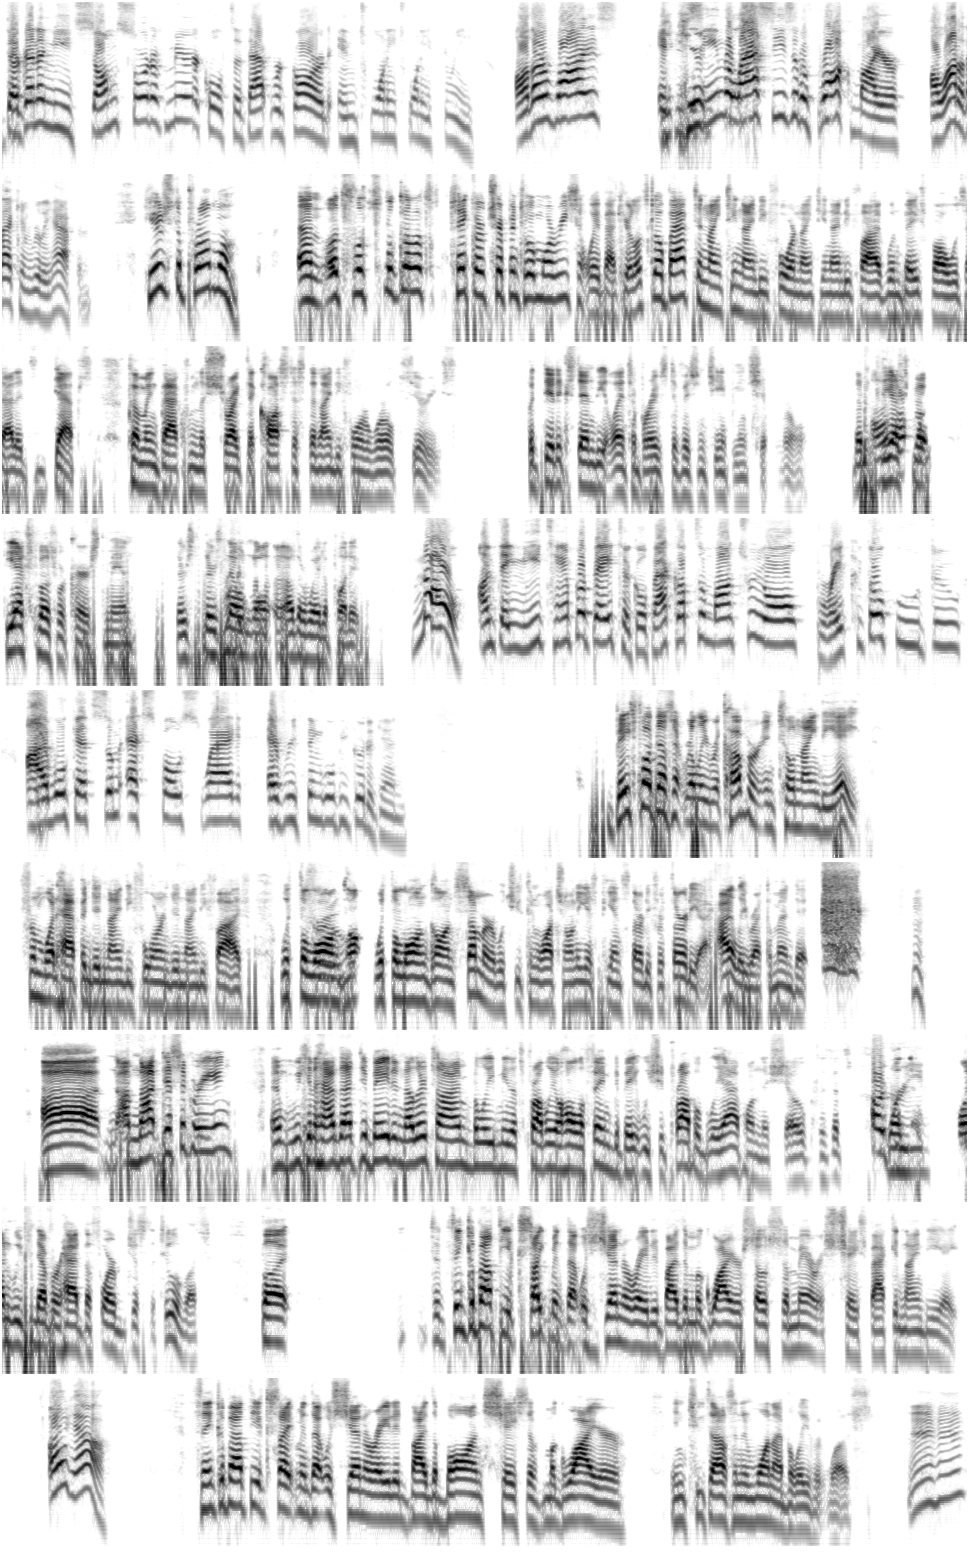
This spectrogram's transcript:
they're gonna need some sort of miracle to that regard in 2023. Otherwise, if you've Here, seen the last season of Brockmire, a lot of that can really happen. Here's the problem. And let's let's look let's take our trip into a more recent way back here. Let's go back to 1994, 1995 when baseball was at its depths, coming back from the strike that cost us the 94 World Series but did extend the Atlanta Braves division championship role. The, the, uh-huh. Expo, the Expos were cursed, man. There's there's no, no other way to put it. No, and they need Tampa Bay to go back up to Montreal, break the hoodoo. I will get some Expo swag. Everything will be good again. Baseball doesn't really recover until 98 from what happened in 94 into 95 with the long with the long gone summer which you can watch on espn's 30 for 30 i highly recommend it. Hmm. uh i'm not disagreeing and we can have that debate another time. Believe me that's probably a hall of fame debate we should probably have on this show because that's one, one we've never had before just the two of us. But to think about the excitement that was generated by the McGwire sosa maris chase back in 98 Oh yeah. Think about the excitement that was generated by the Bonds chase of McGwire in 2001, I believe it was. Mm-hmm.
